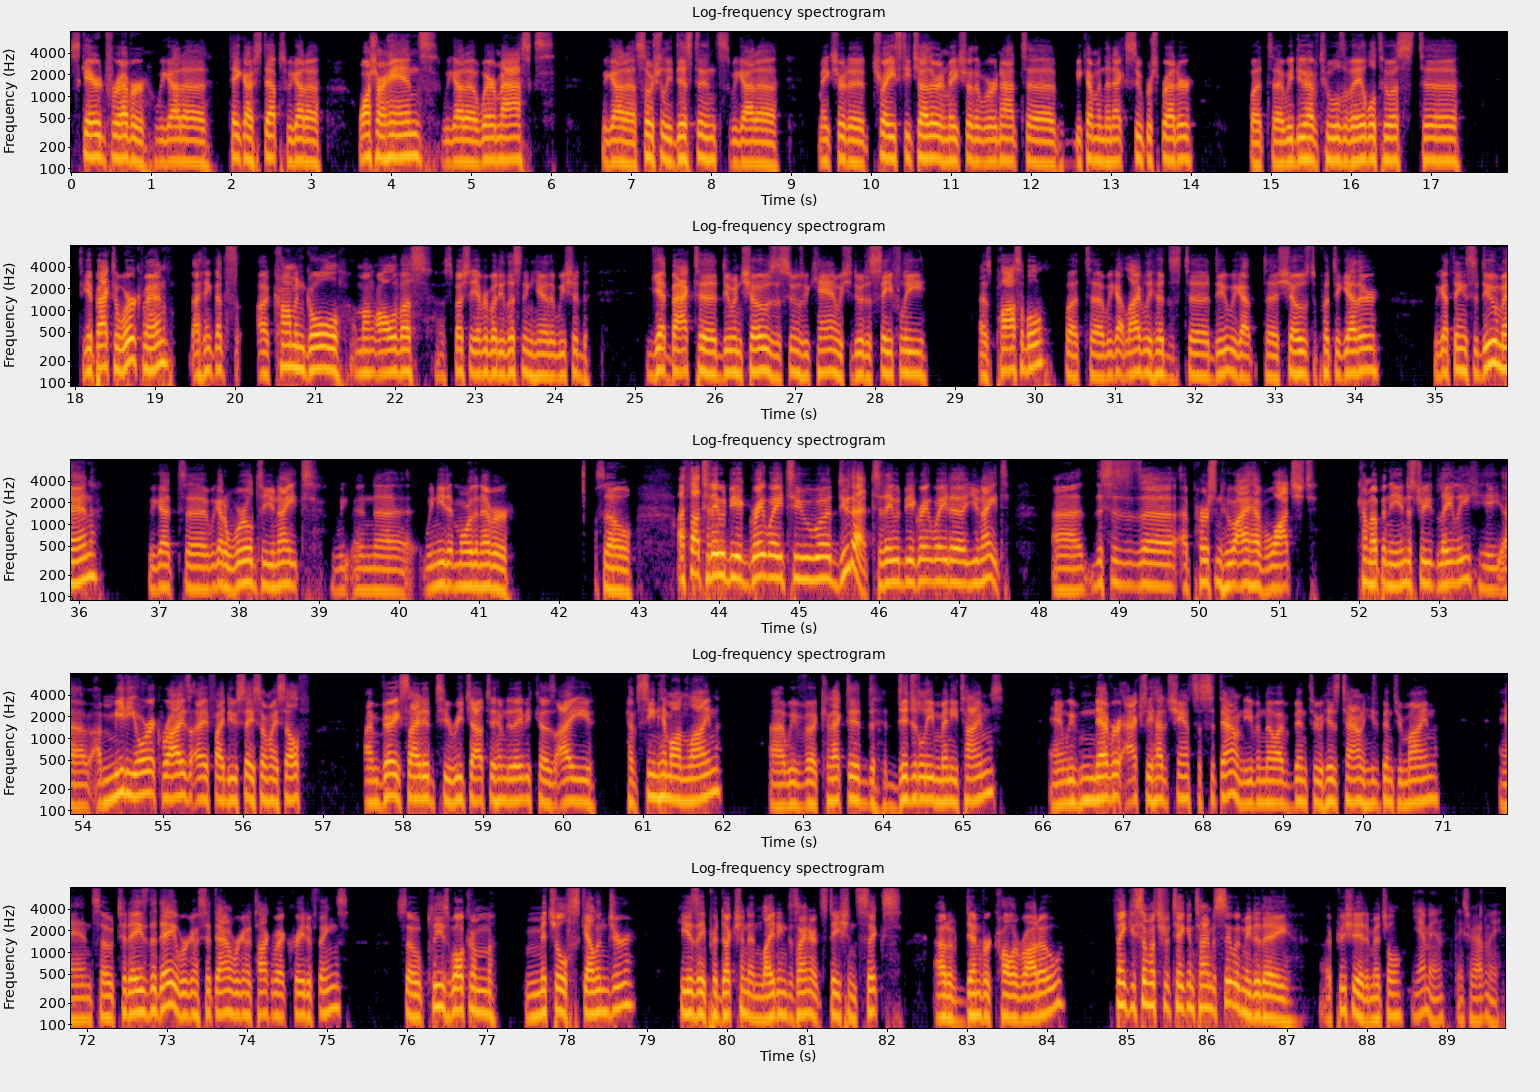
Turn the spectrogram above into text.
scared forever. We gotta take our steps. We gotta wash our hands. We gotta wear masks. We gotta socially distance. We gotta make sure to trace each other and make sure that we're not uh, becoming the next super spreader. But uh, we do have tools available to us to to get back to work, man. I think that's a common goal among all of us, especially everybody listening here, that we should get back to doing shows as soon as we can. We should do it as safely as possible. But uh, we got livelihoods to do. We got uh, shows to put together. We got things to do, man. We got uh, we got a world to unite. We and uh, we need it more than ever. So, I thought today would be a great way to uh, do that. Today would be a great way to unite. Uh, this is a, a, person who I have watched come up in the industry lately. He, uh, a meteoric rise, if I do say so myself. I'm very excited to reach out to him today because I have seen him online. Uh, we've uh, connected digitally many times, and we've never actually had a chance to sit down, even though I've been through his town, he's been through mine. And so today's the day. We're going to sit down, we're going to talk about creative things. So please welcome Mitchell Schellenger. He is a production and lighting designer at Station 6 out of Denver, Colorado. Thank you so much for taking time to sit with me today. I appreciate it, Mitchell. Yeah, man. Thanks for having me.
